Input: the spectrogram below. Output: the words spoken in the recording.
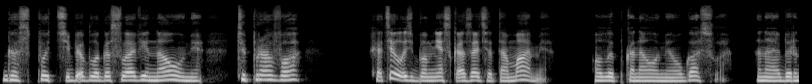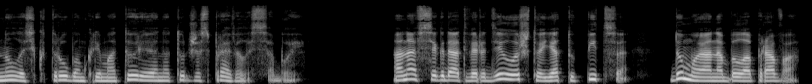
«Господь тебя благослови, Наоми, ты права. Хотелось бы мне сказать это маме». Улыбка Наоми угасла. Она обернулась к трубам крематория, но тут же справилась с собой. Она всегда твердила, что я тупица. Думаю, она была права.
